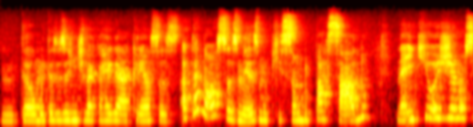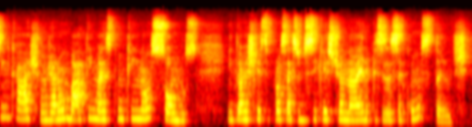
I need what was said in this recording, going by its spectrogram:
Então, muitas vezes a gente vai carregar crenças, até nossas mesmo, que são do passado, né, e que hoje já não se encaixam, já não batem mais com quem nós somos. Então, acho que esse processo de se questionar, ele precisa ser constante.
